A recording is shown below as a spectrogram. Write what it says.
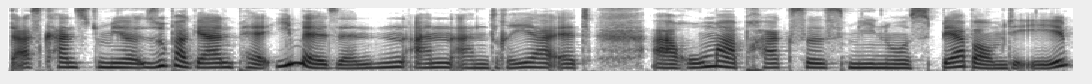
Das kannst du mir super gern per E-Mail senden an andrea.aromapraxis-beerbaum.de.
